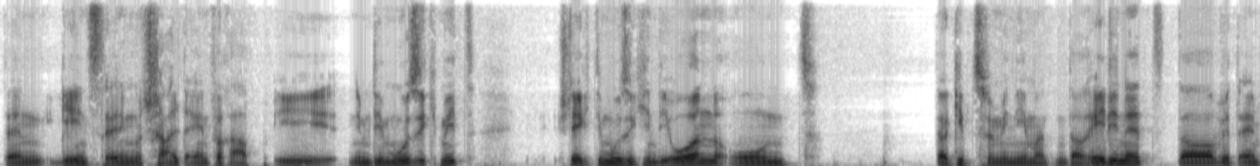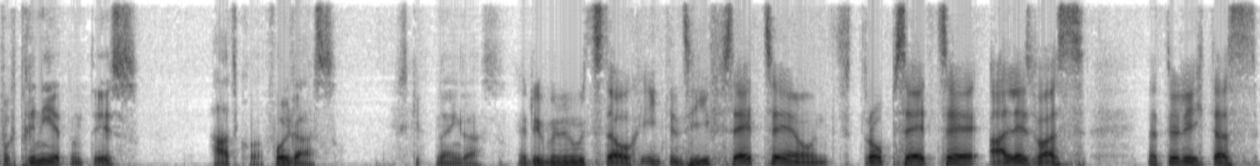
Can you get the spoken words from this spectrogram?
dann gehe ins Training und schalte einfach ab. Ich mhm. nehme die Musik mit, stecke die Musik in die Ohren und da gibt's für mich niemanden. Da rede ich nicht, da wird einfach trainiert und das Hardcore, Vollgas. Es gibt nur ein Gas. Ja, du benutzt auch Intensivsätze und Dropsätze, alles was natürlich das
